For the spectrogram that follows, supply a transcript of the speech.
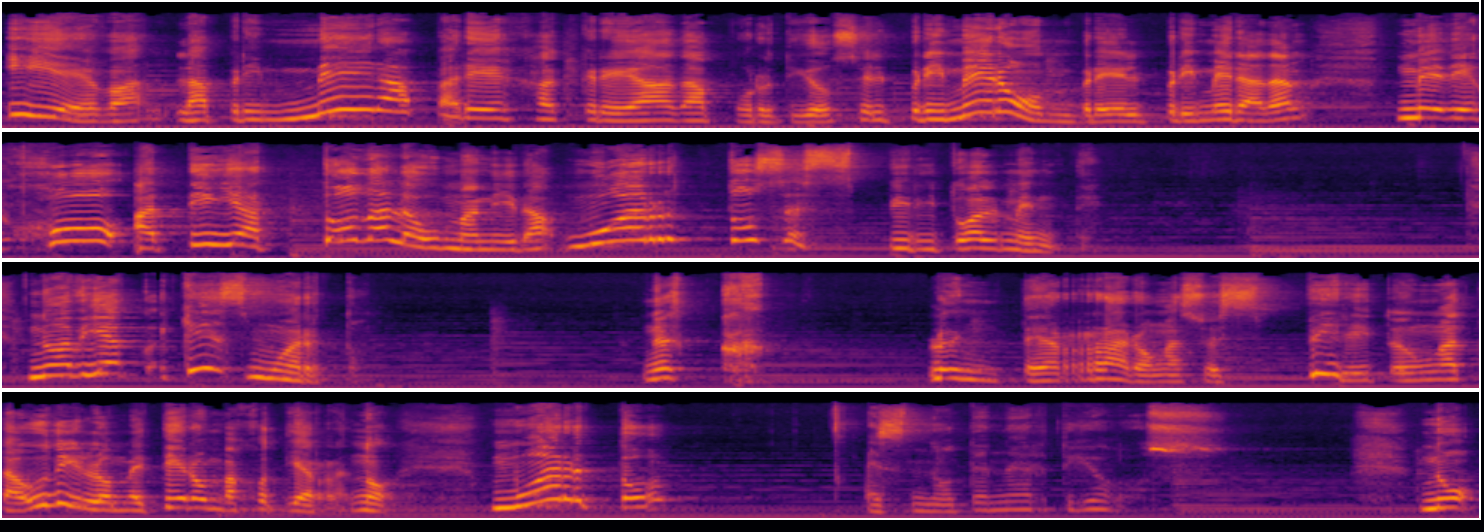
y Eva, la primera pareja creada por Dios, el primer hombre, el primer Adán, me dejó a ti y a toda la humanidad muertos espiritualmente. No había... ¿Qué es muerto? No es... Lo enterraron a su espíritu en un ataúd y lo metieron bajo tierra. No, muerto es no tener Dios no,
